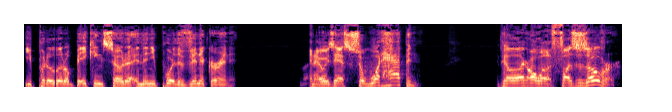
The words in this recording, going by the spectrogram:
you put a little baking soda and then you pour the vinegar in it. Right. And I always ask, so what happened? And people are like, oh, well, it fuzzes over.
